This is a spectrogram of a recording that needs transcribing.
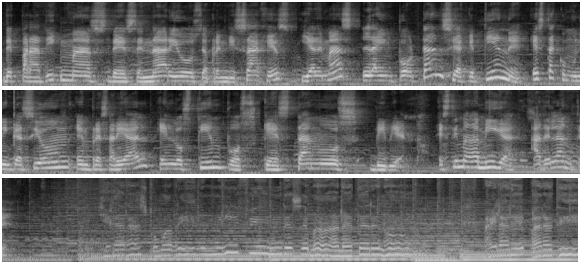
de paradigmas, de escenarios, de aprendizajes y además la importancia que tiene esta comunicación empresarial en los tiempos que estamos viviendo. Estimada amiga, adelante. Llegarás como abril mi fin de semana eterno. Bailaré para ti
